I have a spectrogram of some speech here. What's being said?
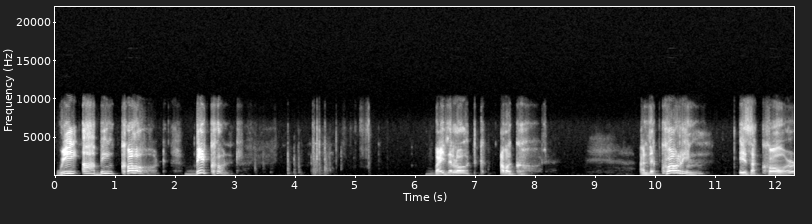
We are being called, beckoned by the Lord our God. And the calling is a call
